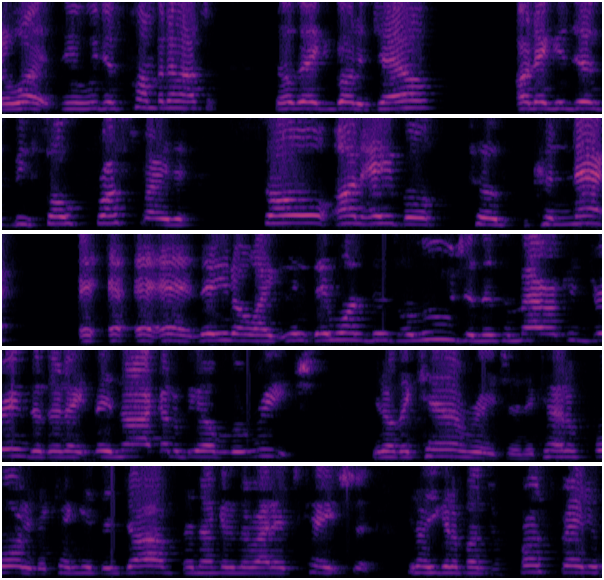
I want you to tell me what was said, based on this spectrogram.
So what? You know, we just pumping them out so they can go to jail, or they can just be so frustrated, so unable to connect and, and, and they, you know, like they, they want this illusion, this American dream that they they're not going to be able to reach. You know, they can't reach it. They can't afford it. They can't get the jobs. They're not getting the right education. You know, you get a bunch of frustrated.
